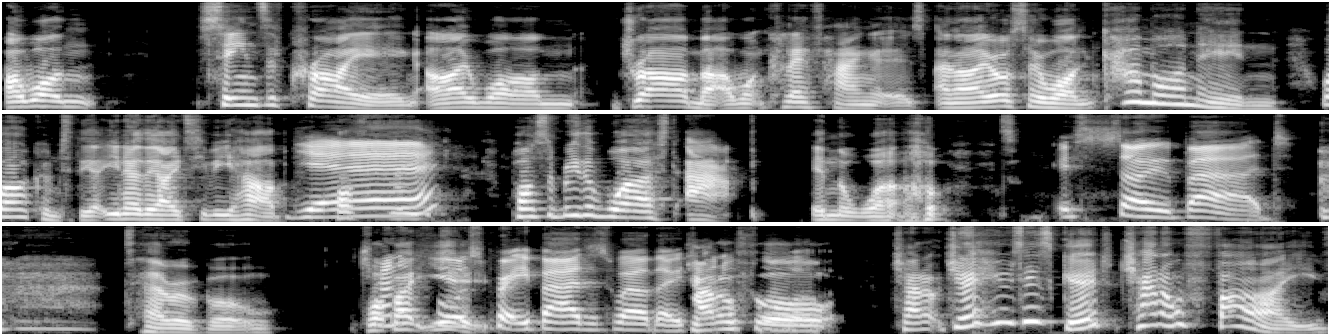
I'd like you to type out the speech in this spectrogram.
I want scenes of crying. I want drama. I want cliffhangers, and I also want come on in. Welcome to the you know the ITV hub. yeah. possibly, possibly the worst app in the world. It's so bad. Terrible. What about Four is you? pretty bad as well, though. Channel Four. Channel. Do you know whose is good? Channel Five.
